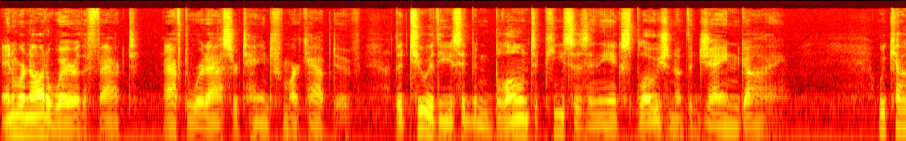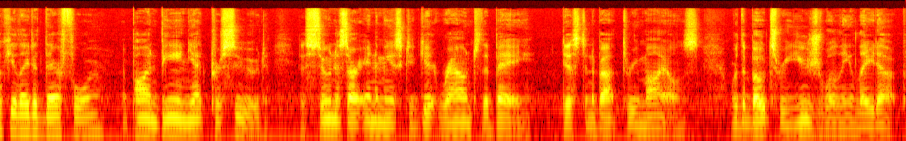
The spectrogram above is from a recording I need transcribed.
and were not aware of the fact, afterward ascertained from our captive, that two of these had been blown to pieces in the explosion of the Jane Guy. We calculated, therefore, upon being yet pursued, as soon as our enemies could get round to the bay, distant about three miles, where the boats were usually laid up.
